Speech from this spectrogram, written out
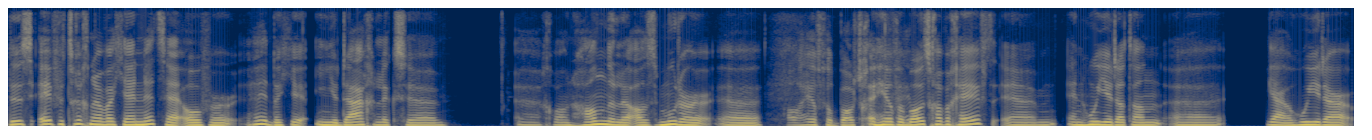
Dus even terug naar wat jij net zei over hè, dat je in je dagelijkse eh, gewoon handelen als moeder eh, al heel veel boodschappen. heel veel boodschappen geeft. ehm, en hoe je dat dan, eh, ja, hoe je daar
